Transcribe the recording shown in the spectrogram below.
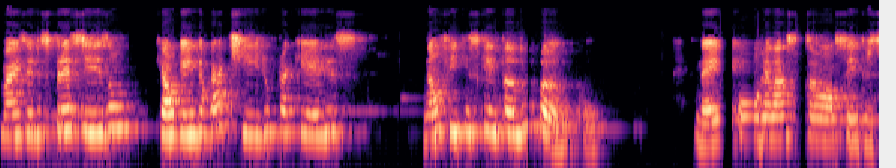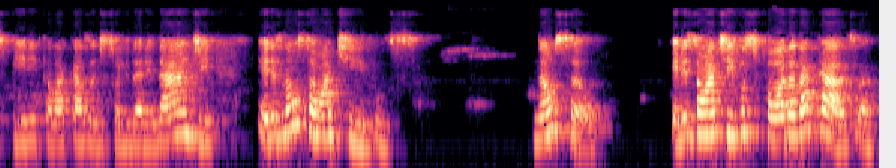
mas eles precisam que alguém dê um gatilho para que eles não fiquem esquentando o banco né? com relação ao centro espírita, lá Casa de Solidariedade, eles não são ativos. Não são. Eles são ativos fora da casa.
